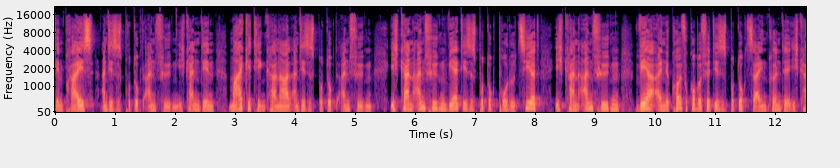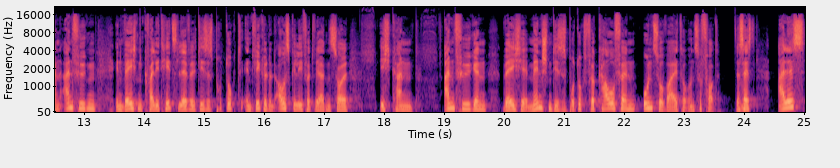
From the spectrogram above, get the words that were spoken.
den Preis an dieses Produkt anfügen. Ich kann den Marketingkanal an dieses Produkt anfügen. Ich kann anfügen, wer dieses Produkt produziert. Ich kann anfügen, wer eine Käufergruppe für dieses Produkt sein könnte. Ich kann anfügen, in welchem Qualitätslevel dieses Produkt entwickelt und ausgeliefert werden soll. Ich kann anfügen, welche Menschen dieses Produkt verkaufen und so weiter und so fort. Das heißt, alles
